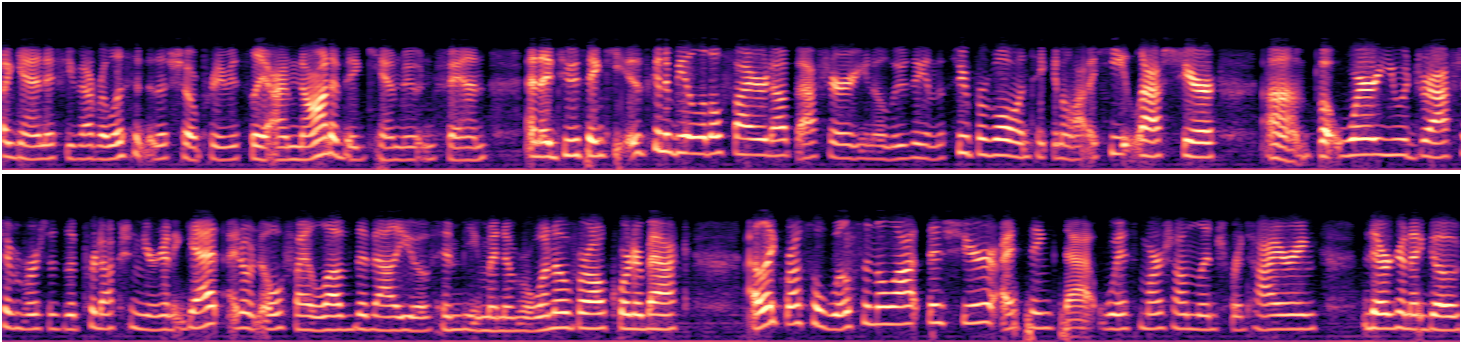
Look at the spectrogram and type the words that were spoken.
Again, if you've ever listened to this show previously, I'm not a big Cam Newton fan, and I do think he is going to be a little fired up after you know losing in the Super Bowl and taking a lot of heat last year. Um, but where you would draft him versus the production you're going to get, I don't know if I love the value of him being my number one overall quarterback. I like Russell Wilson a lot this year. I think that with Marshawn Lynch retiring, they're going to go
